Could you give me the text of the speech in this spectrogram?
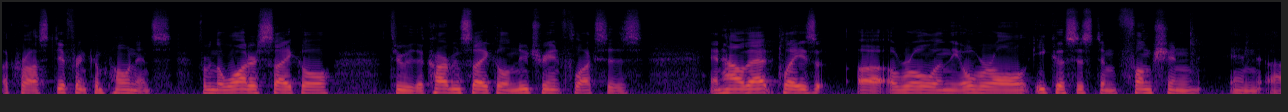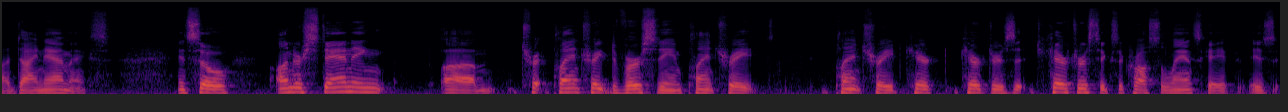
across different components, from the water cycle through the carbon cycle, nutrient fluxes, and how that plays uh, a role in the overall ecosystem function and uh, dynamics. And so, understanding um, tra- plant trait diversity and plant trait plant trait char- characteristics across the landscape is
